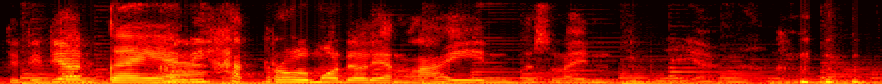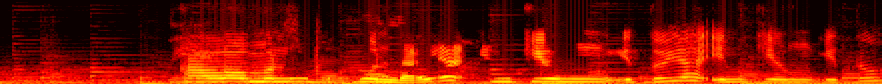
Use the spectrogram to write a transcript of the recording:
Jadi dia ya. melihat role model yang lain selain ibunya. Kalau menurut Bunda ya Inkyung itu ya Inkyung itu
